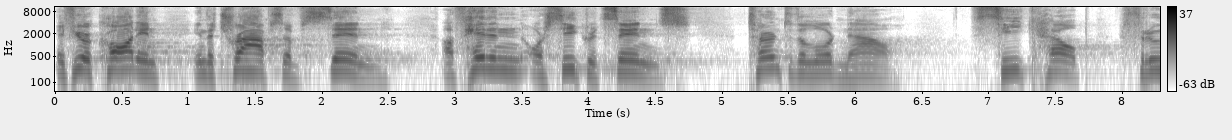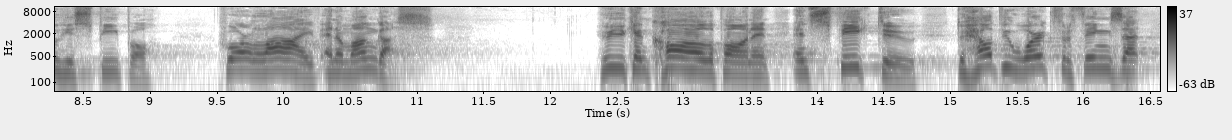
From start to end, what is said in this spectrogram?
If you're caught in, in the traps of sin, of hidden or secret sins, turn to the Lord now. Seek help through his people who are alive and among us who you can call upon and, and speak to to help you work through things that,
